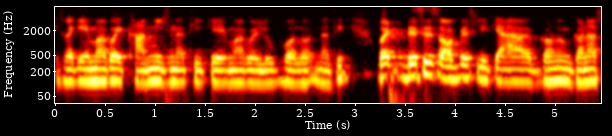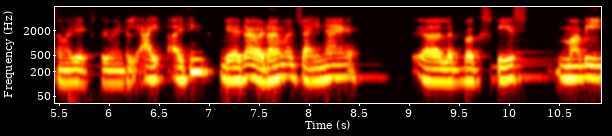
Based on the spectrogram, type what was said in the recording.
એટલે કે એમાં કોઈ ખામી જ નથી કે એમાં કોઈ લૂપ હોલો નથી. બટ ધીસ ઇઝ ઓબ્વિયસલી કે આ ઘણું ઘણા સમયથી એક્સપેરિમેન્ટલ આઈ આઈ થિંક બે હજાર અઢારમાં ચાઇનાએ લગભગ સ્પેસમાં બી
